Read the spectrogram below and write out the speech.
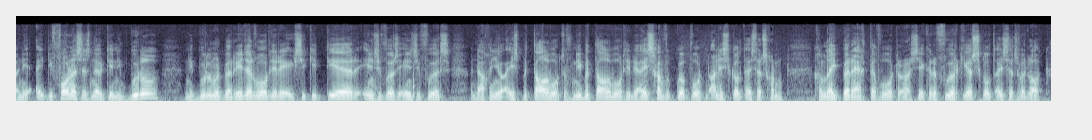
Want die die vonnis is nou teen die boedel en die boedel moet bereder word deur die eksekuteur ensovoorts ensovoorts en dan gaan jou eis betaal word of nie betaal word, die huis gaan verkoop word en al die skuldeisers gaan gelykberegtig word. Daar is sekere voorkeurskuldeisers wat dalk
